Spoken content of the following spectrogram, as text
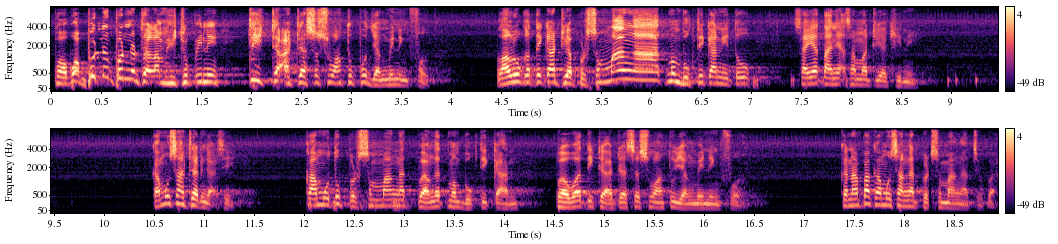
bahwa benar-benar dalam hidup ini tidak ada sesuatu pun yang meaningful. Lalu ketika dia bersemangat membuktikan itu, saya tanya sama dia gini, kamu sadar nggak sih? Kamu tuh bersemangat banget membuktikan bahwa tidak ada sesuatu yang meaningful. Kenapa kamu sangat bersemangat coba?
